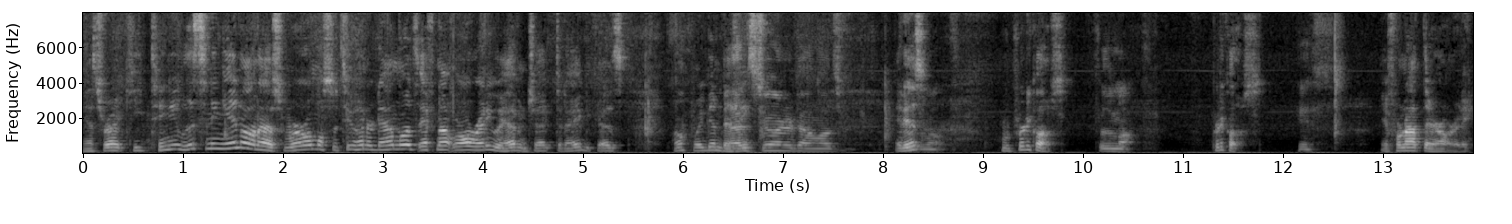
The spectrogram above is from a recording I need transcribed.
That's right. Continue listening in on us. We're almost at 200 downloads. If not, we're already. We haven't checked today because, well, we've been busy. That's 200 downloads. it is. We're pretty close. For the month. Pretty close. Yes. if we're not there already.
